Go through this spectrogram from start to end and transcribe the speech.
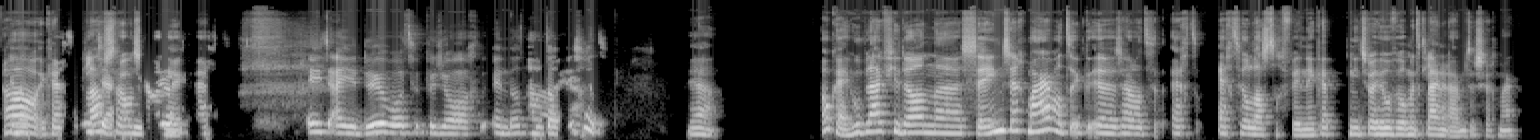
Oh, ik krijg de claustro's echt eten aan je deur wordt bezorgd. En dat, oh, dat is het. Ja. Oké, hoe blijf je dan uh, sane, zeg maar? Want ik uh, zou dat echt, echt heel lastig vinden. Ik heb niet zo heel veel met kleine ruimtes, zeg maar.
